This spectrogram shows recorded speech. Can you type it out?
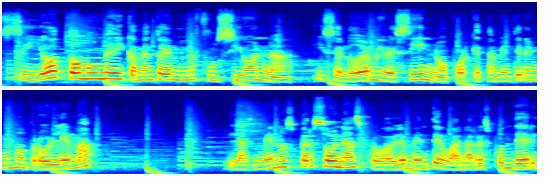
si yo tomo un medicamento y a mí me funciona y se lo doy a mi vecino porque también tiene el mismo problema, las menos personas probablemente van a responder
